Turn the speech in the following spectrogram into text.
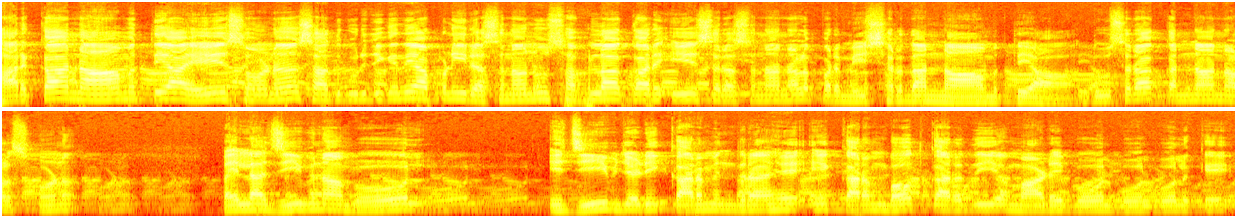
ਹਰ ਕਾ ਨਾਮ ਧਿਆਏ ਸੁਣ, ਸਤਿਗੁਰੂ ਜੀ ਕਹਿੰਦੇ ਆਪਣੀ ਰਸਨਾ ਨੂੰ ਸਫਲਾ ਕਰ, ਇਸ ਰਸਨਾ ਨਾਲ ਪਰਮੇਸ਼ਰ ਦਾ ਨਾਮ ਧਿਆ। ਦੂਸਰਾ ਕੰਨਾਂ ਨਾਲ ਸੁਣ, ਪਹਿਲਾ ਜੀਵ ਨਾ ਬੋਲ ਇਹ ਜੀਵ ਜਿਹੜੀ ਕਰਮ ਇੰਦਰਾ ਹੈ, ਇਹ ਕਰਮ ਬਹੁਤ ਕਰਦੀ ਹੈ ਮਾੜੇ ਬੋਲ ਬੋਲ ਬੋਲ ਕੇ।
